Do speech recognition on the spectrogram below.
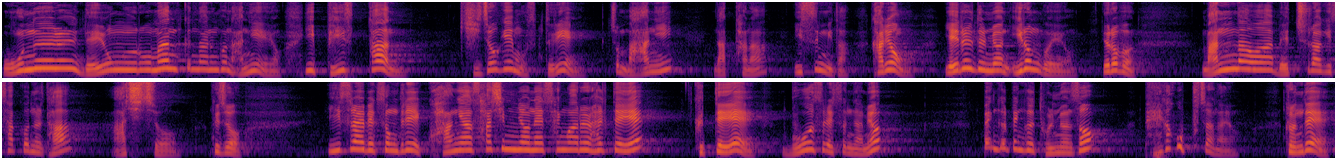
오늘 내용으로만 끝나는 건 아니에요. 이 비슷한 기적의 모습들이 좀 많이 나타나 있습니다. 가령 예를 들면 이런 거예요. 여러분, 만나와 메추라기 사건을 다 아시죠? 그죠? 이스라엘 백성들이 광야 40년의 생활을 할 때에 그때에 무엇을 했었냐면 뺑글뺑글 돌면서 배가 고프잖아요. 그런데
